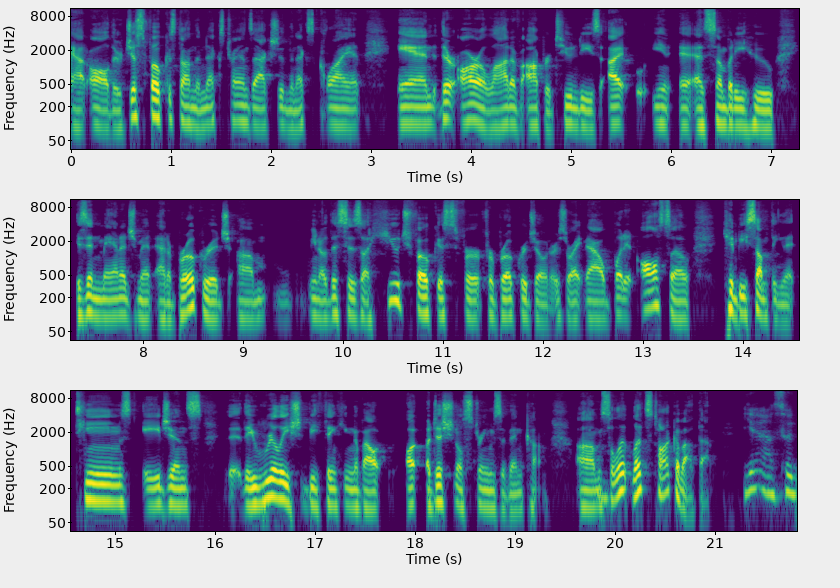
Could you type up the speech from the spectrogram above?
at all. They're just focused on the next transaction, the next client, and there are a lot of opportunities. I you know, as somebody who is in management at a brokerage, um, you know this is a huge focus for for brokerage owners right now, but it also can be something that teams, agents, they really should be thinking about a- additional streams of income. Um, so let, let's talk about that. Yeah, so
